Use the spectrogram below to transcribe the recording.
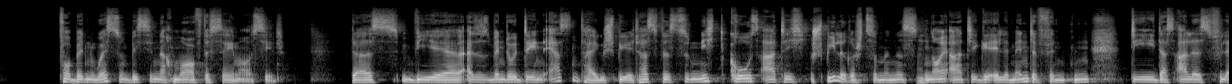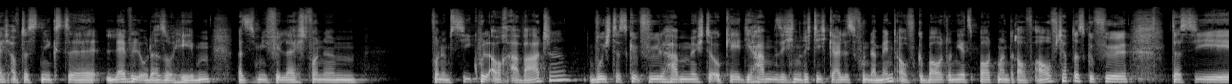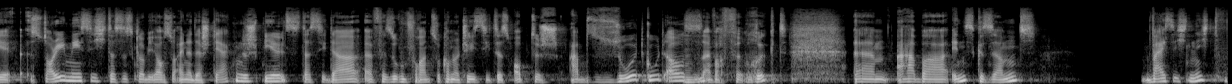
Forbidden West so ein bisschen nach More of the Same aussieht. dass wir, also wenn du den ersten Teil gespielt hast, wirst du nicht großartig, spielerisch zumindest, mhm. neuartige Elemente finden, die das alles vielleicht auf das nächste Level oder so heben, was ich mir vielleicht von einem von einem Sequel auch erwarte, wo ich das Gefühl haben möchte, okay, die haben sich ein richtig geiles Fundament aufgebaut und jetzt baut man drauf auf. Ich habe das Gefühl, dass sie storymäßig, das ist glaube ich auch so eine der Stärken des Spiels, dass sie da äh, versuchen voranzukommen. Natürlich sieht das optisch absurd gut aus, es mhm. ist einfach verrückt, ähm, aber insgesamt weiß ich nicht,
